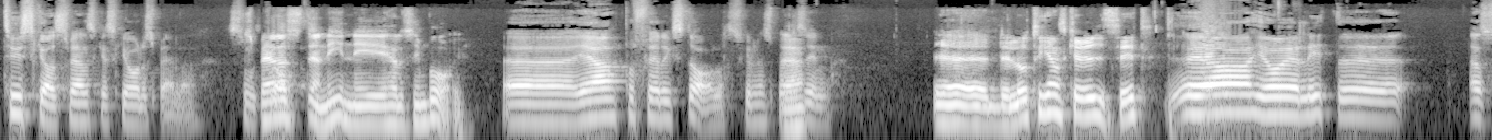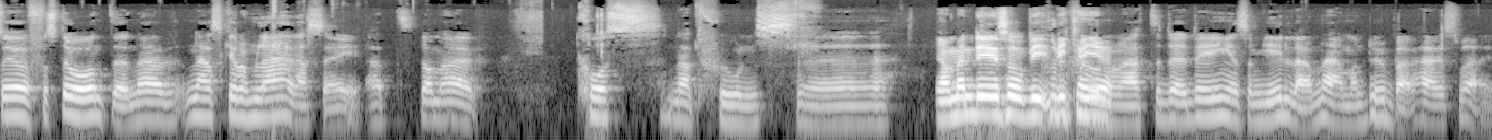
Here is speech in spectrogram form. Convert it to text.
tyska och svenska skådespelare. Spelas klart. den in i Helsingborg? Eh, ja, på Fredriksdal skulle den spelas Ja. in. Eh, det låter ganska risigt. Ja, jag är lite... Alltså jag förstår inte. När, när ska de lära sig att de här cross-nations... Eh, Ja, men det är så. Vi, vi kan ju... att det, det är ingen som gillar när man dubbar här i Sverige.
